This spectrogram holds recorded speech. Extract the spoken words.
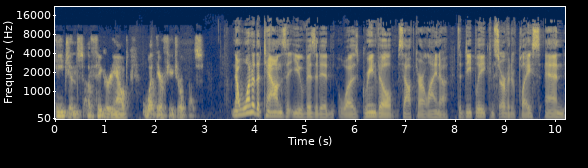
agents of figuring out what their future was. Now, one of the towns that you visited was Greenville, South Carolina. It's a deeply conservative place, and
